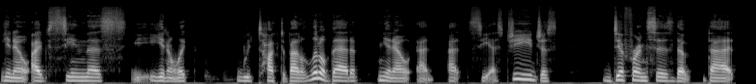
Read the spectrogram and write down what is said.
You know, I've seen this, you know, like we talked about a little bit, you know, at, at CSG, just differences that that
